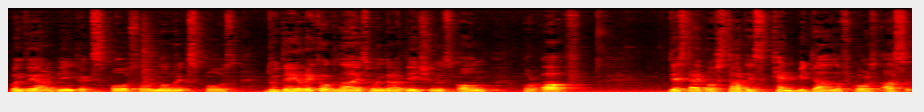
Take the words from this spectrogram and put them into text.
when they are being exposed or non-exposed. Do they recognize when the radiation is on or off? This type of studies can be done, of course, as a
